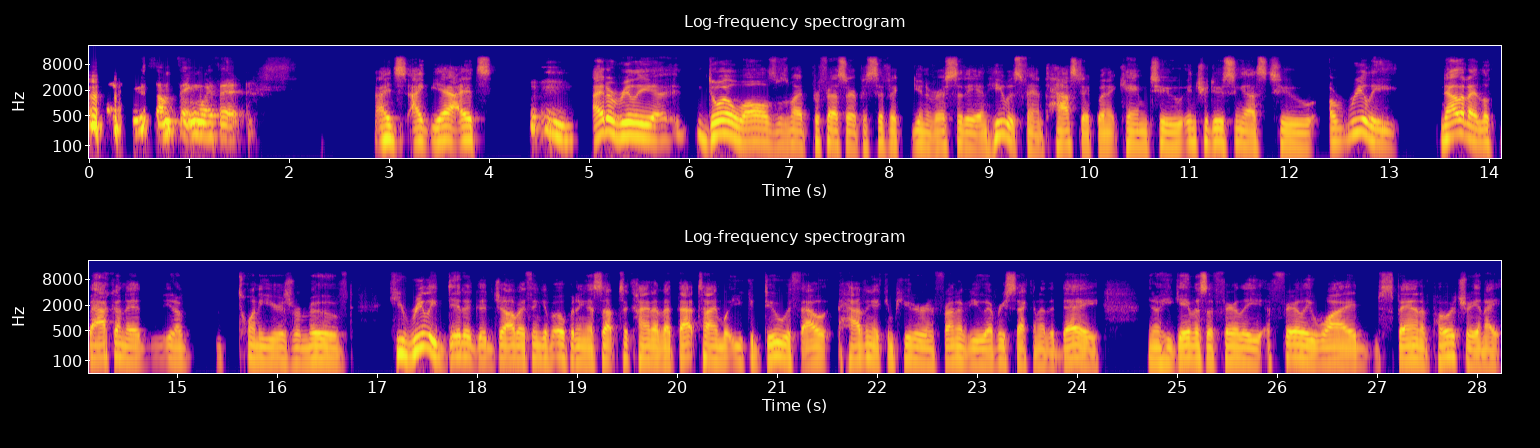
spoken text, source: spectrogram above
do something with it. I, just- I yeah, it's I had a really uh, Doyle Walls was my professor at Pacific University, and he was fantastic when it came to introducing us to a really. Now that I look back on it, you know, twenty years removed, he really did a good job, I think, of opening us up to kind of at that time what you could do without having a computer in front of you every second of the day. You know, he gave us a fairly a fairly wide span of poetry, and I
